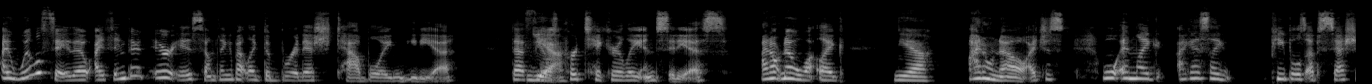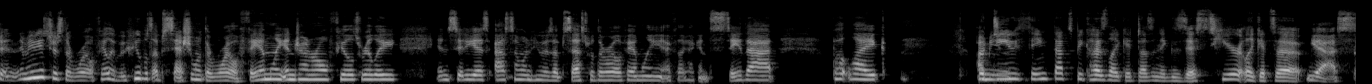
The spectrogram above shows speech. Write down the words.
I will say, though, I think that there is something about like the British tabloid media that feels Yeah. particularly insidious. I don't know what, like, yeah. I don't know. I just well, and like I guess like people's obsession. and Maybe it's just the royal family, but people's obsession with the royal family in general feels really insidious. As someone who is obsessed with the royal family, I feel like I can say that. But like, But I mean, do you think that's because like it doesn't exist here? Like it's a Yes,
